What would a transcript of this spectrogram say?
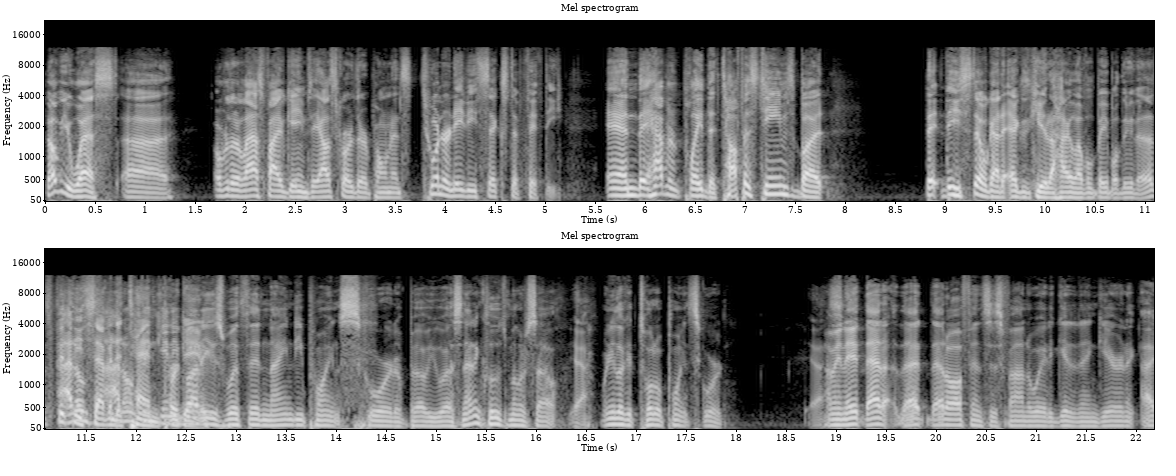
Bellevue West uh, over their last five games. They outscored their opponents 286 to 50, and they haven't played the toughest teams, but they, they still got to execute at a high level to be able to do that. That's I don't- 57 I to don't 10 think per game. anybody's within 90 points scored of Bellevue West, and that includes Millard South. Yeah, When you look at total points scored, yeah. I mean it, that that that offense has found a way to get it in gear, and I, I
